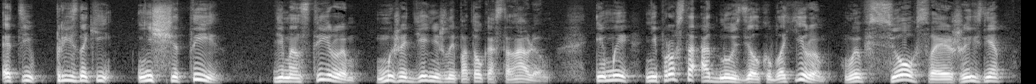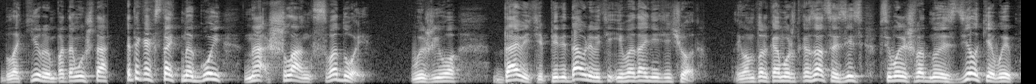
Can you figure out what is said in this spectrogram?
эти признаки нищеты демонстрируем, мы же денежный поток останавливаем. И мы не просто одну сделку блокируем, мы все в своей жизни блокируем, потому что это как стать ногой на шланг с водой. Вы же его давите, передавливаете, и вода не течет. И вам только может казаться, здесь всего лишь в одной сделке вы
